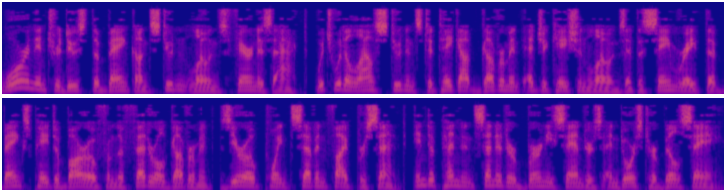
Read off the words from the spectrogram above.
Warren introduced the Bank on Student Loans Fairness Act, which would allow students to take out government education loans at the same rate that banks pay to borrow from the federal government, 0.75%. Independent Senator Bernie Sanders endorsed her bill saying,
